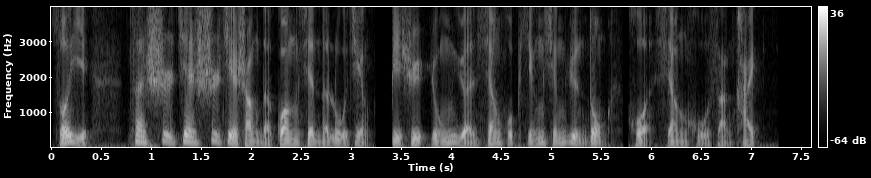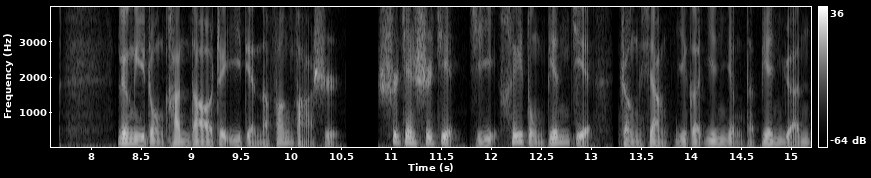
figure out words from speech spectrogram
所以，在事件世界上的光线的路径必须永远相互平行运动或相互散开。另一种看到这一点的方法是，事件世界及黑洞边界正像一个阴影的边缘。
